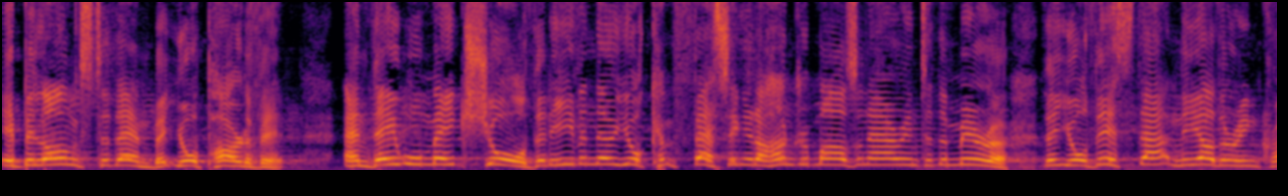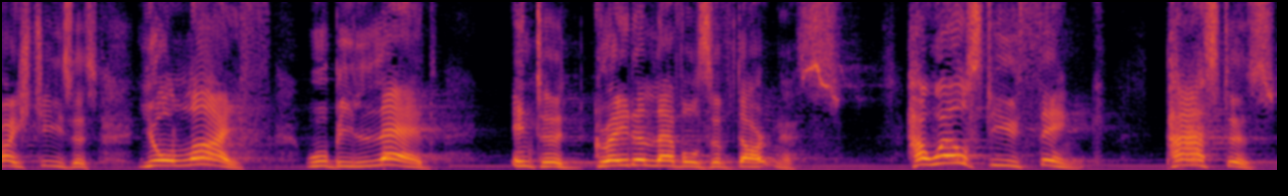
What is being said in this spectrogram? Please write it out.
It belongs to them, but you're part of it. And they will make sure that even though you're confessing at 100 miles an hour into the mirror that you're this, that, and the other in Christ Jesus, your life will be led into greater levels of darkness. How else do you think pastors,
